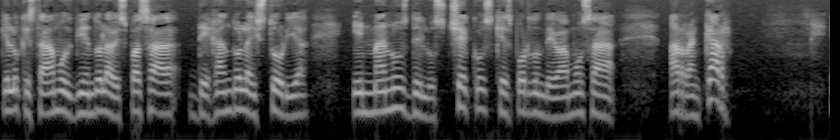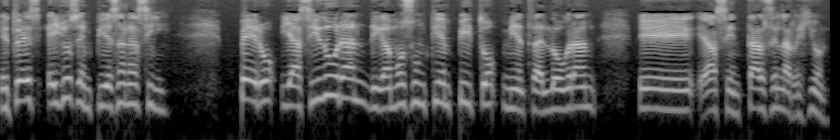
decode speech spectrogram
que es lo que estábamos viendo la vez pasada, dejando la historia en manos de los checos, que es por donde vamos a arrancar. Entonces ellos empiezan así, pero y así duran, digamos, un tiempito mientras logran eh, asentarse en la región.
